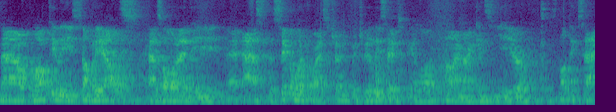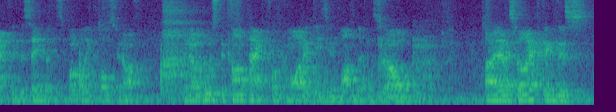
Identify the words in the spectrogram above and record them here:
Now, luckily, somebody else has already uh, asked a similar question, which really saves me a lot of time. I can see here, it's not exactly the same, but it's probably close enough. You know, who's the contact for commodities in London? So I am selecting this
